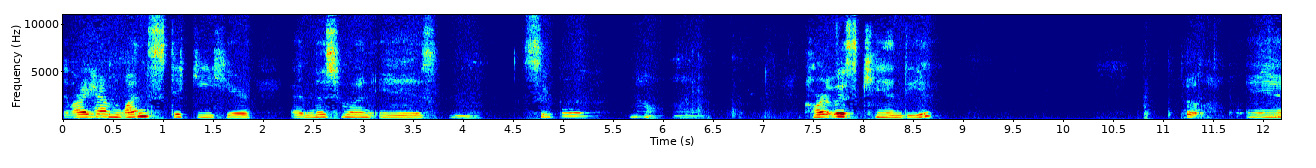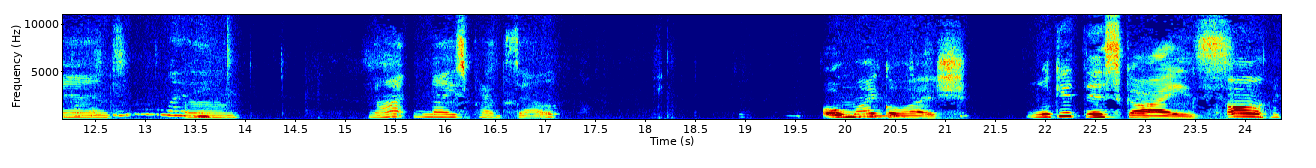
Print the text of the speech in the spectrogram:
And I have one sticky here, and this one is hmm, Super. no heartless candy. Ugh. And um, not nice pretzel. Oh my gosh. Look at this, guys. oh my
